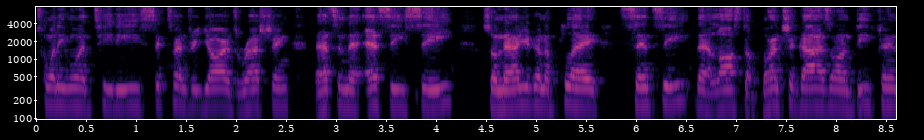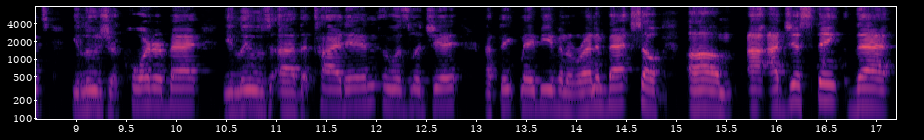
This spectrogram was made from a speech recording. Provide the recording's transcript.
21 TDs, 600 yards rushing. That's in the SEC. So now you're going to play Cincy that lost a bunch of guys on defense. You lose your quarterback. You lose uh, the tight end who was legit. I think maybe even a running back. So um, I, I just think that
